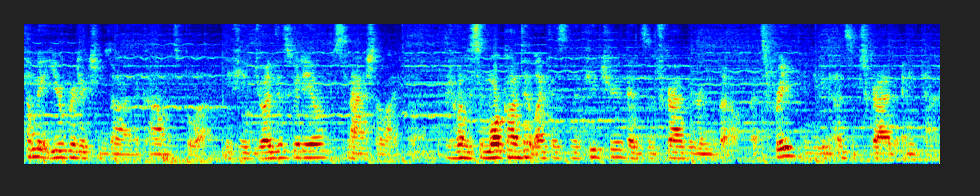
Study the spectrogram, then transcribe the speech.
Tell me what your predictions are in the comments below. If you enjoyed this video, smash the like button. If you want to see more content like this in the future, then subscribe and ring the bell. That's free and you can unsubscribe anytime.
